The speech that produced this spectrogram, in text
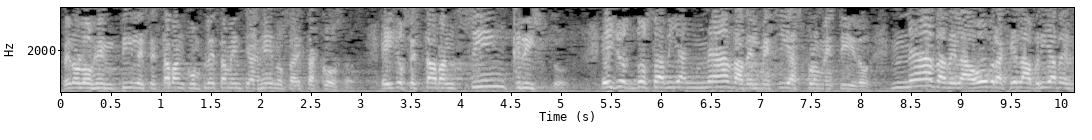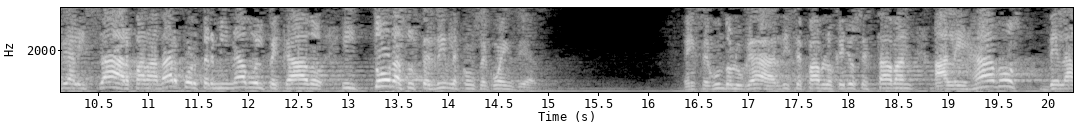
Pero los gentiles estaban completamente ajenos a estas cosas. Ellos estaban sin Cristo. Ellos no sabían nada del Mesías prometido, nada de la obra que él habría de realizar para dar por terminado el pecado y todas sus terribles consecuencias. En segundo lugar, dice Pablo que ellos estaban alejados de la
